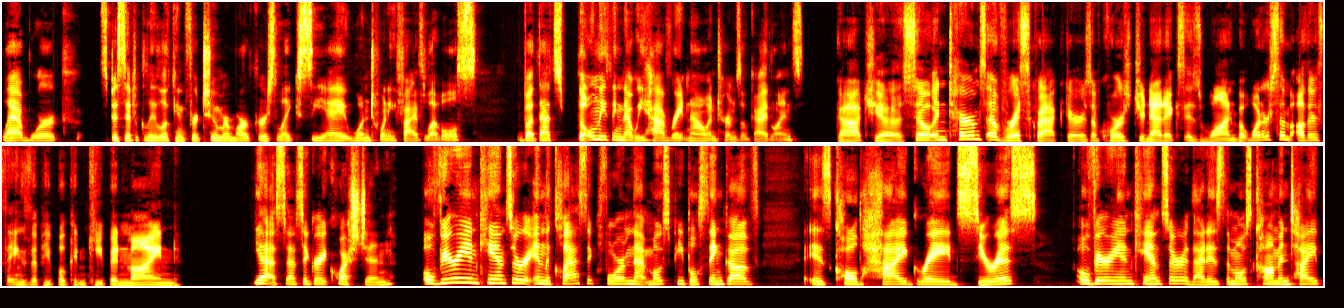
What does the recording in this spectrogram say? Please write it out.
lab work, specifically looking for tumor markers like CA 125 levels. But that's the only thing that we have right now in terms of guidelines. Gotcha. So, in terms of risk factors, of course, genetics is one, but what are some other things that people can keep in mind Yes, that's a great question. Ovarian cancer, in the classic form that most people think of, is called high grade serous ovarian cancer. That is the most common type.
